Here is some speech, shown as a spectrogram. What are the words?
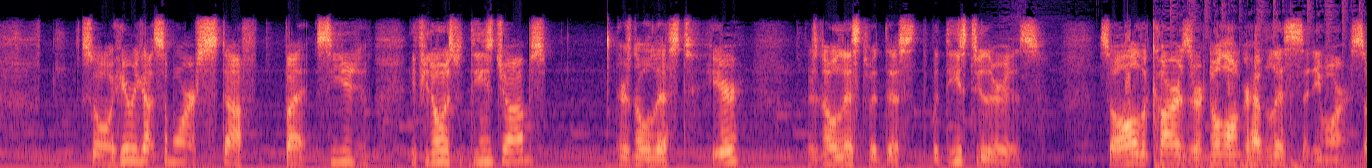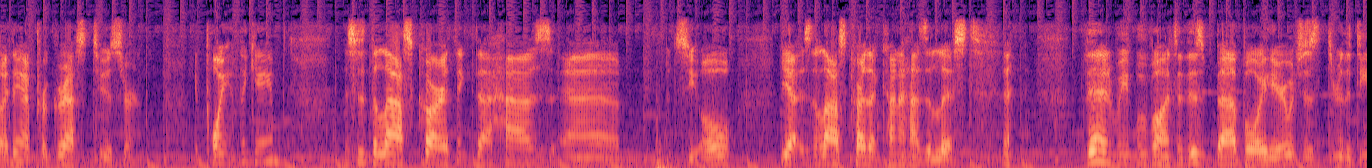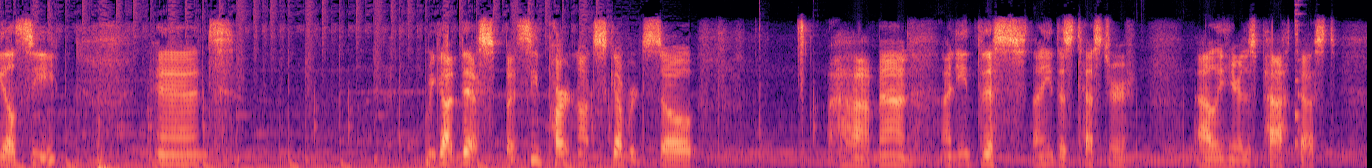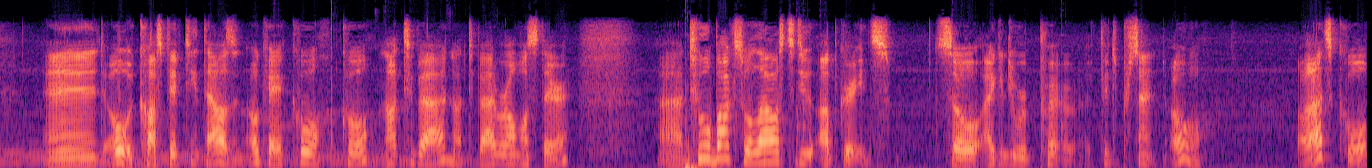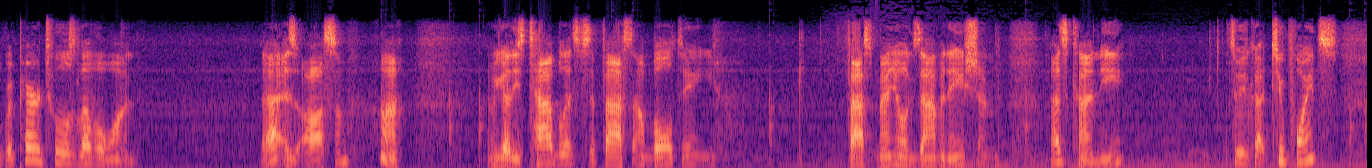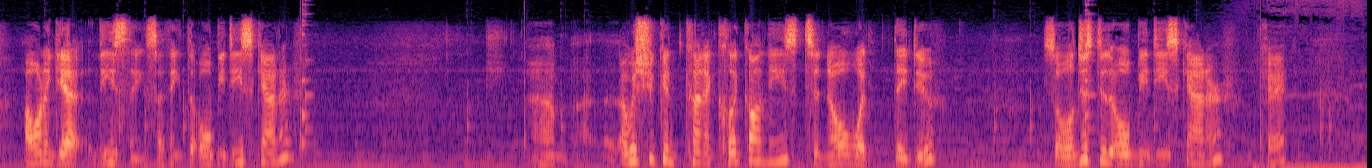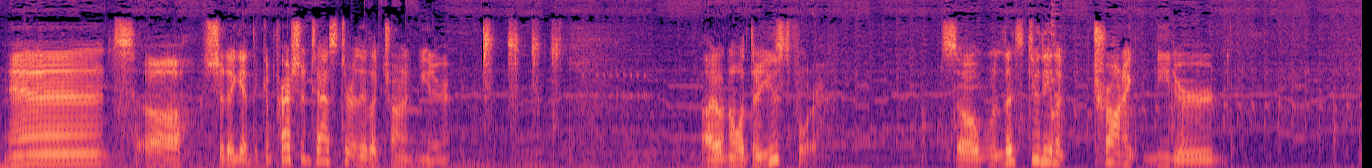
So here we got some more stuff. But see, if you notice with these jobs, there's no list. Here, there's no list with this. With these two, there is. So all the cars are no longer have lists anymore. So I think I progressed to a certain point in the game. This is the last car I think that has, uh, let's see, oh, yeah, it's the last car that kind of has a list. then we move on to this bad boy here, which is through the DLC. And we got this, but see part not discovered. So, ah, man, I need this. I need this tester alley here, this path test. And oh, it cost fifteen thousand. Okay, cool, cool. Not too bad, not too bad. We're almost there. Uh, toolbox will allow us to do upgrades. So I can do repair 50%. Oh, oh, that's cool. Repair tools level one. That is awesome, huh? And we got these tablets, the fast unbolting, fast manual examination. That's kind of neat. So we've got two points. I want to get these things. I think the OBD scanner. Um, I wish you could kind of click on these to know what they do. So we'll just do the OBD scanner. Okay. And oh, should I get the compression tester or the electronic meter? I don't know what they're used for. So let's do the electronic meter.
